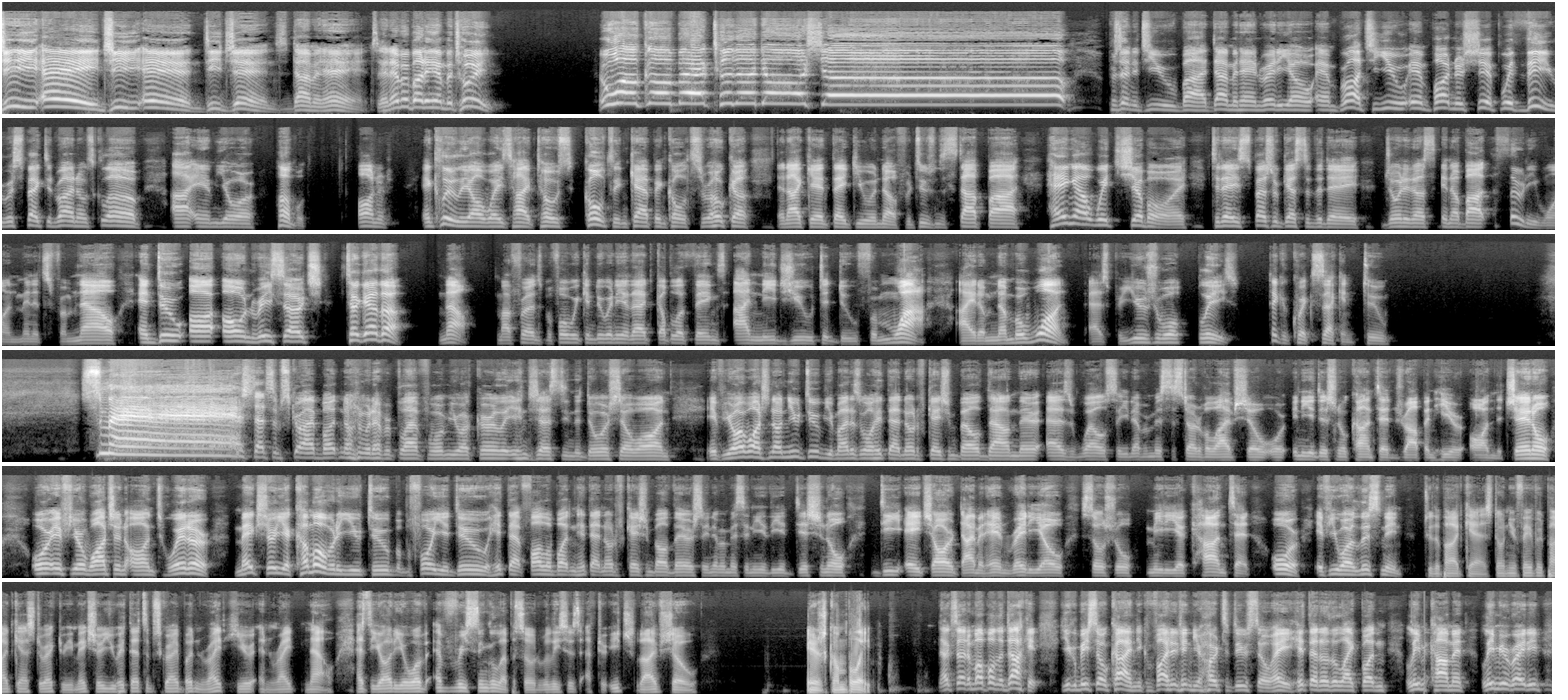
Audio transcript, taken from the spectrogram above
GM, GA, GN, Degens, Diamond Hands, and everybody in between. Welcome back to the Door Show! Presented to you by Diamond Hand Radio and brought to you in partnership with the respected Rhinos Club. I am your humbled, honored, and clearly always hyped host, Colton Cap Colt Soroka. And I can't thank you enough for choosing to stop by hang out with your boy. Today's special guest of the day joining us in about 31 minutes from now and do our own research together. Now, my friends, before we can do any of that, couple of things I need you to do for moi. Item number one, as per usual, please take a quick second to smash that subscribe button on whatever platform you are currently ingesting the door show on. If you are watching on YouTube, you might as well hit that notification bell down there as well so you never miss the start of a live show or any additional content dropping here on the channel. Or if you're watching on Twitter, make sure you come over to YouTube. But before you do, hit that follow button, hit that notification bell there so you never miss any of the additional DHR Diamond Hand Radio social media content. Or if you are listening, to the podcast on your favorite podcast directory. Make sure you hit that subscribe button right here and right now, as the audio of every single episode releases after each live show is complete. Next item up on the docket. You can be so kind. You can find it in your heart to do so. Hey, hit that other like button, leave a comment, leave me a rating.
